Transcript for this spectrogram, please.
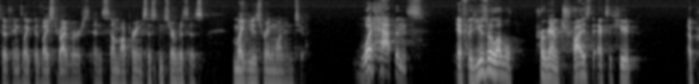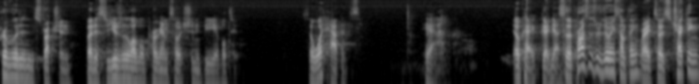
So things like device drivers and some operating system services might use ring 1 and 2. What happens if a user level program tries to execute a privileged instruction, but it's a user level program, so it shouldn't be able to? So what happens? Yeah. Okay, good. Yeah, so the processor is doing something, right? So it's checking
